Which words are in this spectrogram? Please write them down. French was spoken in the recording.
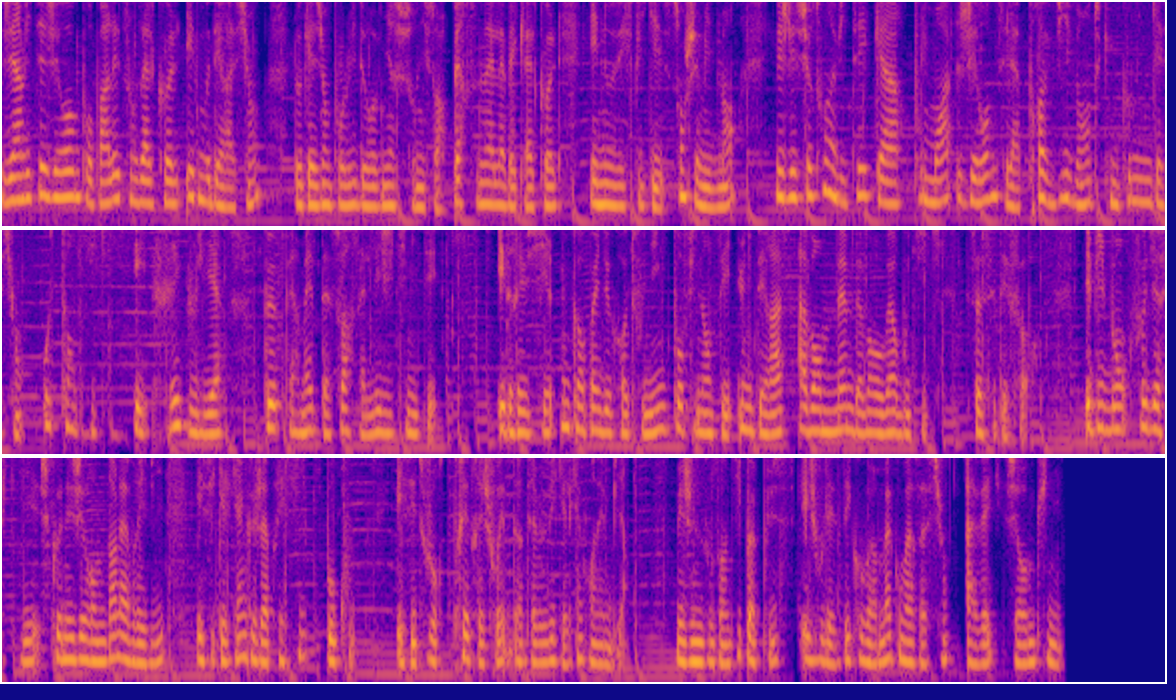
J'ai invité Jérôme pour parler de sans-alcool et de modération, l'occasion pour lui de revenir sur son histoire personnelle avec l'alcool et nous expliquer son cheminement, mais je l'ai surtout invité car pour moi, Jérôme, c'est la preuve vivante qu'une communication authentique et régulière peut permettre d'asseoir sa légitimité et de réussir une campagne de crowdfunding pour financer une terrasse avant même d'avoir ouvert boutique. Ça, c'était fort. Et puis bon, faut dire ce qui est, je connais Jérôme dans la vraie vie et c'est quelqu'un que j'apprécie beaucoup. Et c'est toujours très très chouette d'interviewer quelqu'un qu'on aime bien mais je ne vous en dis pas plus et je vous laisse découvrir ma conversation avec Jérôme Cuny.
